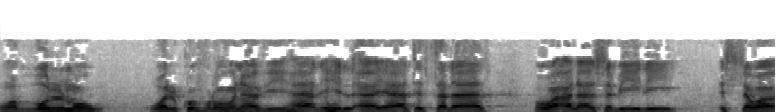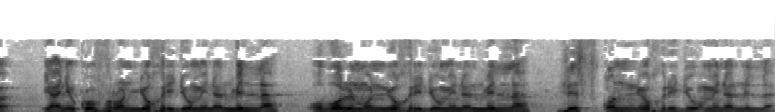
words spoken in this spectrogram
والظلم والكفر هنا في هذه الآيات الثلاث هو على سبيل السواء. يعني كفر يخرج من الملة وظلم يخرج من الملة فسق يخرج من الملة.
